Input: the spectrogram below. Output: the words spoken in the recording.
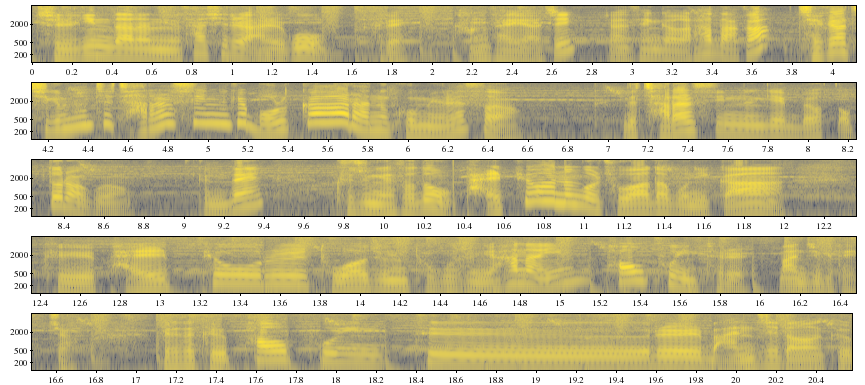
즐긴다는 사실을 알고 그래 강사해야지 라는 생각을 하다가 제가 지금 현재 잘할 수 있는 게 뭘까 라는 고민을 했어요. 근데 잘할 수 있는 게 몇 없더라고요. 근데 그 중에서도 발표하는 걸 좋아하다 보니까 그 발표를 도와주는 도구 중에 하나인 파워포인트를 만지게 됐죠 그래서 그 파워포인트를 만지던 그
